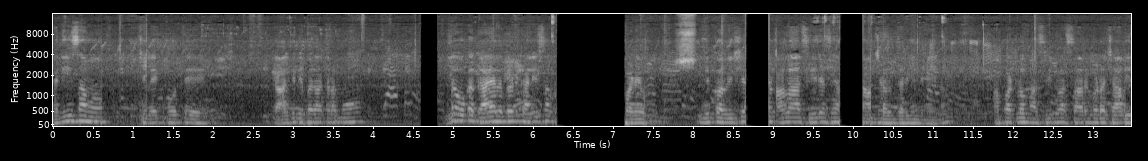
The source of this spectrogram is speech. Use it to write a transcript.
కనీసము లేకపోతే కాలికి దెబ్బ తాకడము ఒక గాయాలతో కనీసం పడేవు. ఈ యొక్క విషయం చాలా సీరియస్గా ఆలోచించడం జరిగింది నేను. అప్పట్లో మా శ్రీనివాస్ సార్ కూడా చాలా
